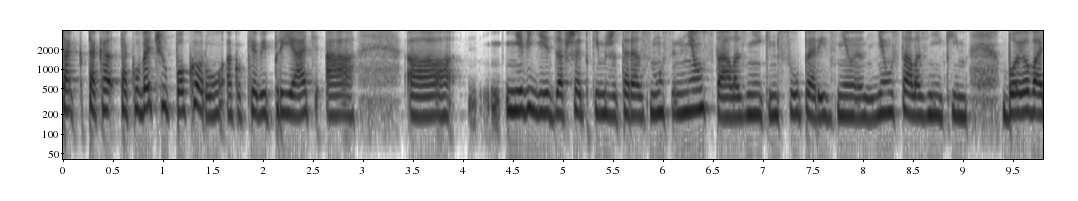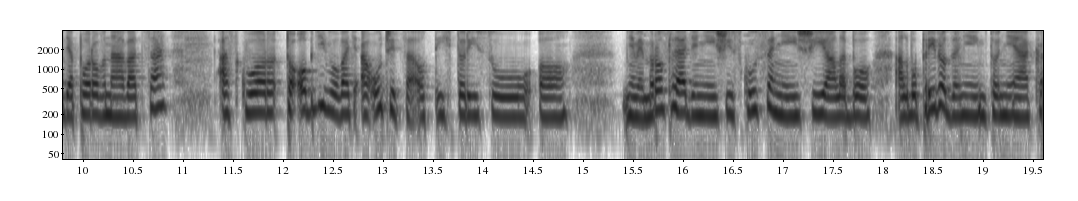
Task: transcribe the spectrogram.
tak, tak, takú väčšiu pokoru ako keby prijať a nevidieť za všetkým, že teraz musím neustále s niekým súperiť, neustále s niekým bojovať a porovnávať sa a skôr to obdivovať a učiť sa od tých, ktorí sú neviem, rozhľadenejší, skúsenejší alebo, alebo prirodzene im to nejak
